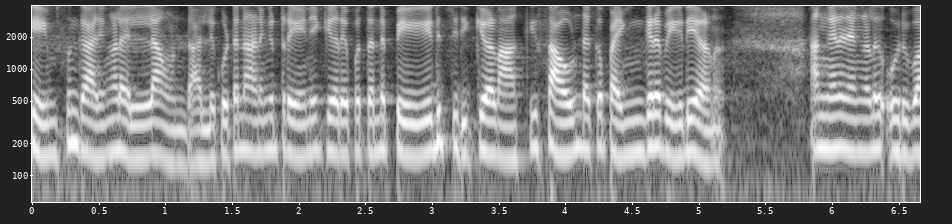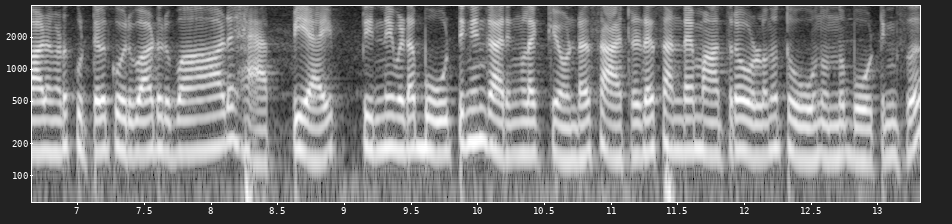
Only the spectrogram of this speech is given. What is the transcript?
ഗെയിംസും കാര്യങ്ങളെല്ലാം ഉണ്ട്. അല്ലിക്കുട്ടനാണെങ്കിൽ ട്രെയിനിൽ കയറിയപ്പോൾ തന്നെ പേടിച്ചിരിക്കുകയാണ്. ആക്കി സൗണ്ടൊക്കെ ഭയങ്കര പേടിയാണ്. അങ്ങനെ ഞങ്ങൾ ഒരുപാട് ഞങ്ങളുടെ കുട്ടികൾക്ക് ഒരുപാട് ഒരുപാട് ഹാപ്പിയായി പിന്നെ ഇവിടെ ബോട്ടിങ്ങും കാര്യങ്ങളൊക്കെ ഉണ്ട്. സാറ്റർഡേ സൺഡേ മാത്രമേ ഉള്ളൂ എന്ന് തോന്നുന്നു ബോട്ടിങ്സ്.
